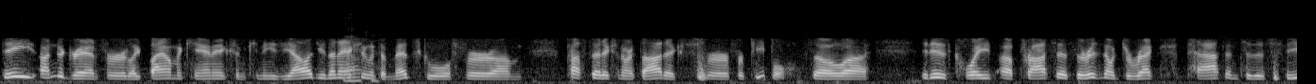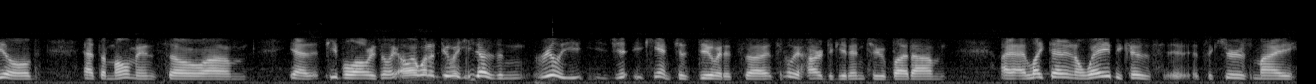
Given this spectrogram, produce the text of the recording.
State undergrad for like biomechanics and kinesiology, and then I actually went to med school for um, prosthetics and orthotics for for people. So uh, it is quite a process. There is no direct path into this field at the moment. So um, yeah, people always are like, "Oh, I want to do what he does," and really, you, you, you can't just do it. It's uh, it's really hard to get into, but um, I, I like that in a way because it, it secures my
